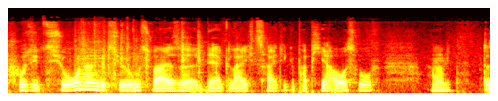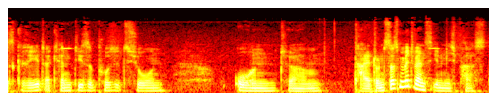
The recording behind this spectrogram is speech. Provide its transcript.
Positionen beziehungsweise der gleichzeitige Papierauswurf. Ähm, das Gerät erkennt diese Position und ähm, teilt uns das mit, wenn es ihm nicht passt.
